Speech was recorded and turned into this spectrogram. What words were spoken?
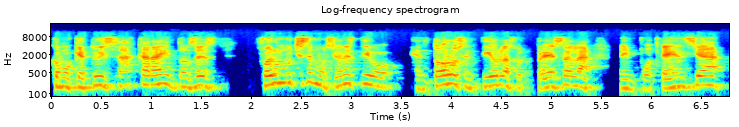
como que tú dices, ah, caray, entonces, fueron muchas emociones, digo, en todos los sentidos, la sorpresa, la, impotencia,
